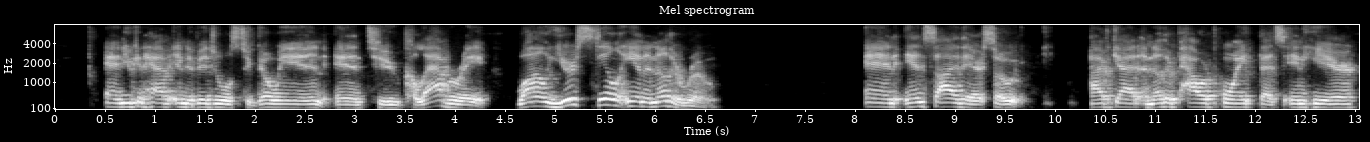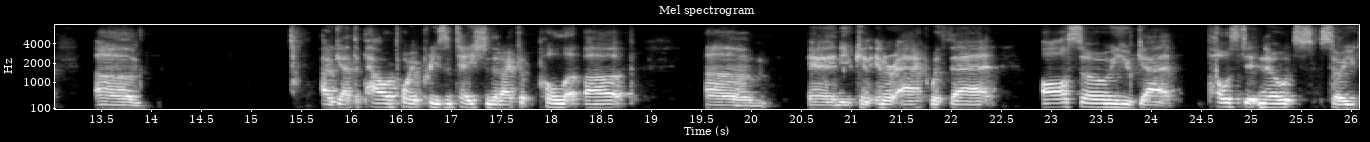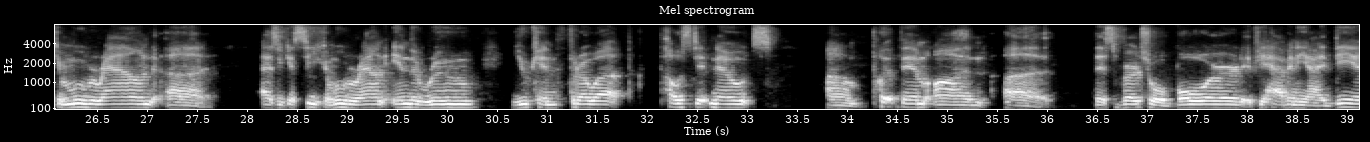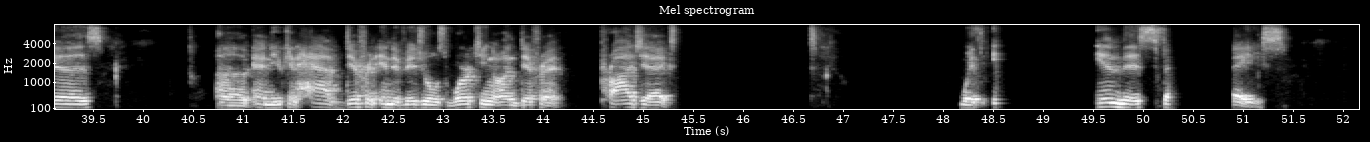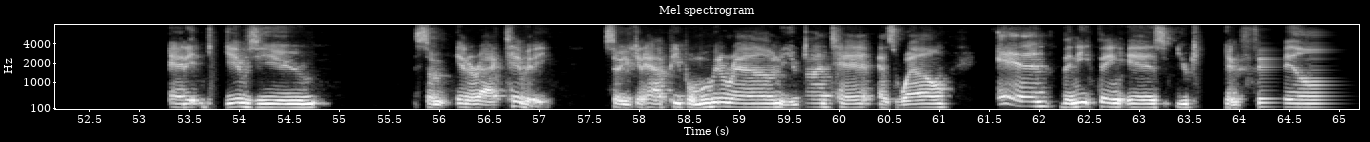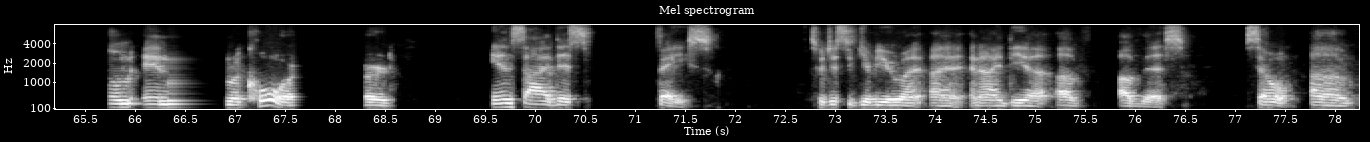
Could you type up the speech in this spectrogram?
and you can have individuals to go in and to collaborate while you're still in another room. And inside there, so I've got another PowerPoint that's in here. Um, I've got the PowerPoint presentation that I could pull up um, and you can interact with that. Also, you've got post-it notes so you can move around. Uh, as you can see, you can move around in the room. You can throw up post-it notes um, put them on uh, this virtual board if you have any ideas. Uh, and you can have different individuals working on different projects within this space. And it gives you some interactivity. So you can have people moving around, you content as well. And the neat thing is you can film and record inside this space. So just to give you a, a, an idea of, of this. So um,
